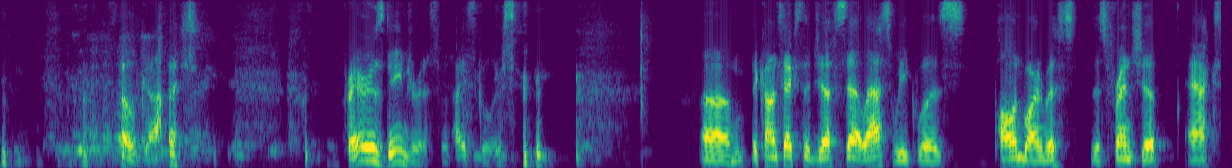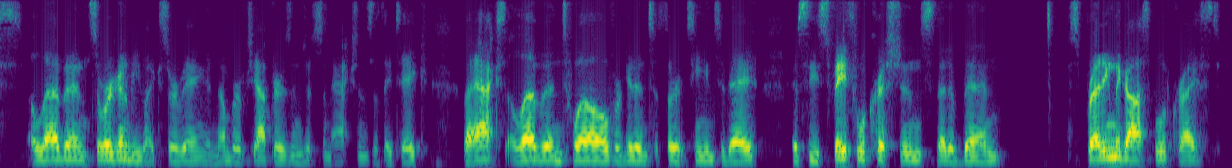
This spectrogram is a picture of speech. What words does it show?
oh, gosh. Prayer is dangerous with high schoolers. um, the context that Jeff set last week was Paul and Barnabas, this friendship Acts 11. So we're going to be like surveying a number of chapters and just some actions that they take. But Acts 11, 12, we're getting to 13 today. It's these faithful Christians that have been spreading the gospel of Christ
